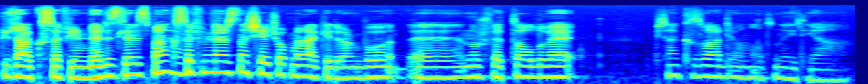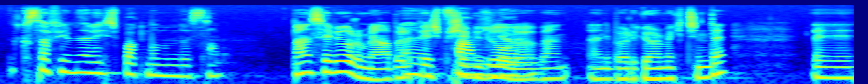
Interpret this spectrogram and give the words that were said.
Güzel kısa filmler izleriz. Ben kısa Evet. filmler arasında şeyi çok merak ediyorum. Bu e, Nur Fettaoğlu ve bir tane kız vardı onun adı neydi ya? Kısa filmlere hiç bakmadım desem. Ben seviyorum ya. Böyle Evet, peş peşe güzel biliyorum. oluyor. Ben hani böyle görmek için de. E,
